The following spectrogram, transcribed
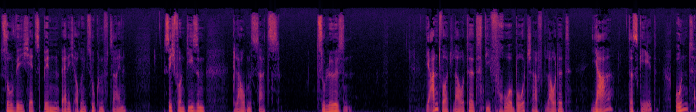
So wie ich jetzt bin, werde ich auch in Zukunft sein. Sich von diesem Glaubenssatz zu lösen. Die Antwort lautet, die frohe Botschaft lautet, ja, das geht. Und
